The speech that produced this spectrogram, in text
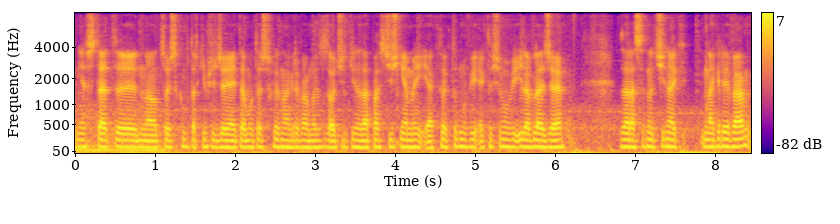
niestety no coś z komputerkiem się dzieje i temu też nagrywam z odcinki na zapas ciśniemy jak to, jak to mówi, jak to się mówi ile wlezie. Zaraz ten odcinek nagrywam.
